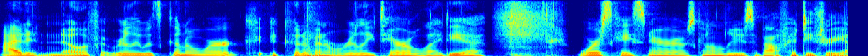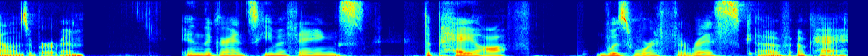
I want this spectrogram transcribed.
I didn't know if it really was going to work. It could have been a really terrible idea. Worst case scenario, I was going to lose about 53 gallons of bourbon. In the grand scheme of things, the payoff was worth the risk of, okay,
